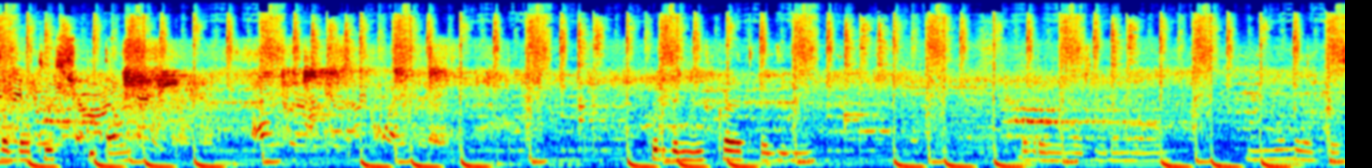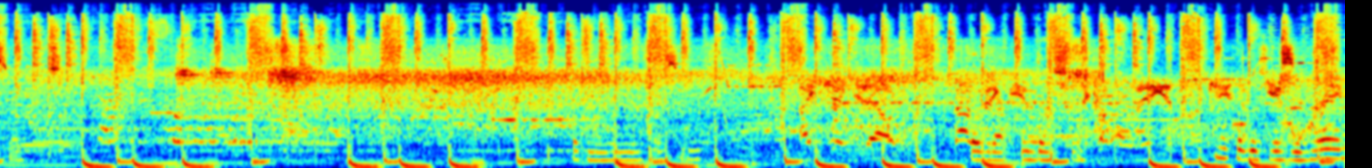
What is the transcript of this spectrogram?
Dobra, to jest szpital. Kurde, mi już karetka dziwnie. Dobra, nieważne, ramowałem. Dobra, uda się. No kogoś rozrywałem.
